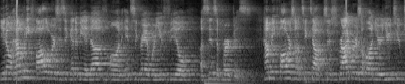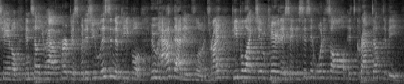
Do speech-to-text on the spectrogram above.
You know, how many followers is it going to be enough on Instagram where you feel a sense of purpose? How many followers on TikTok, subscribers on your YouTube channel until you have purpose? But as you listen to people who have that influence, right? People like Jim Carrey, they say this isn't what it's all it's cracked up to be.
